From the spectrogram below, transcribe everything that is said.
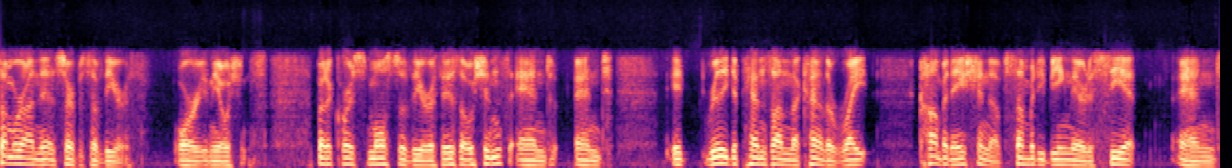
somewhere on the surface of the Earth or in the oceans. But of course, most of the Earth is oceans, and and it really depends on the kind of the right combination of somebody being there to see it and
